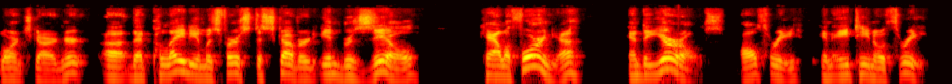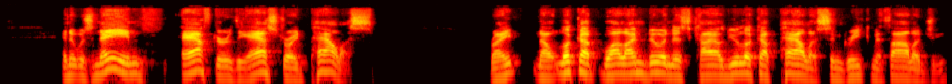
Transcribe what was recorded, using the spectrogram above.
Laurence Gardner, uh, that palladium was first discovered in Brazil, California, and the Urals, all three, in 1803. And it was named after the asteroid Pallas. Right now, look up while I'm doing this, Kyle. You look up Pallas in Greek mythology.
